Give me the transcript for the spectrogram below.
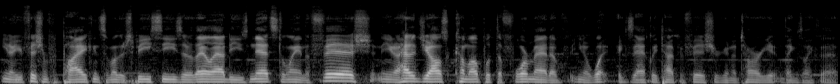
you know, you're fishing for pike and some other species. Are they allowed to use nets to land the fish? And, you know, how did you also come up with the format of you know what exactly type of fish you're going to target and things like that?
